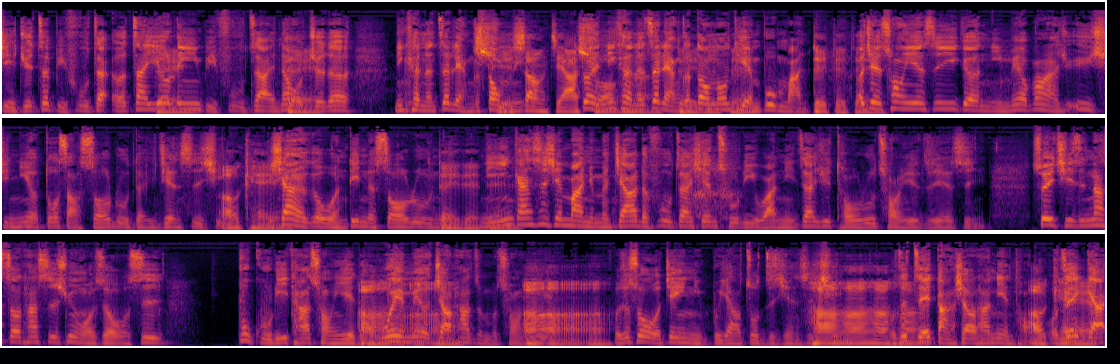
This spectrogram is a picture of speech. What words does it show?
解决这笔负债，而再又另一笔负债，那我觉得你可能这两个洞雪你上加霜啊对你可能这两个洞都填不满。对对对，而且创业是一个你没有办法去预期你有多少收入的一件事情。OK 你现在有一个稳定的收入，你对对对你应该是先把你们家的负债先处理完，你再去投入创业这件事情。所以其实那时候他私讯我的时候，我是不鼓励他创业的，啊我也没有教他怎么创业。我就说我建议你不要做这件事情，我就直接打消他念头，我直接给他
